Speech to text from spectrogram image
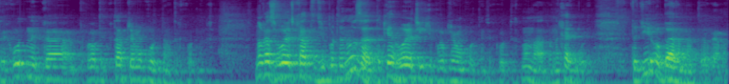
трикутника, проти кута прямокутного трикутника. Ну, раз говорять катет гіпотенуза, таке говорять тільки про прямокутний трикутник. Ну, надо, нехай буде. Тоді обернена теорема.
